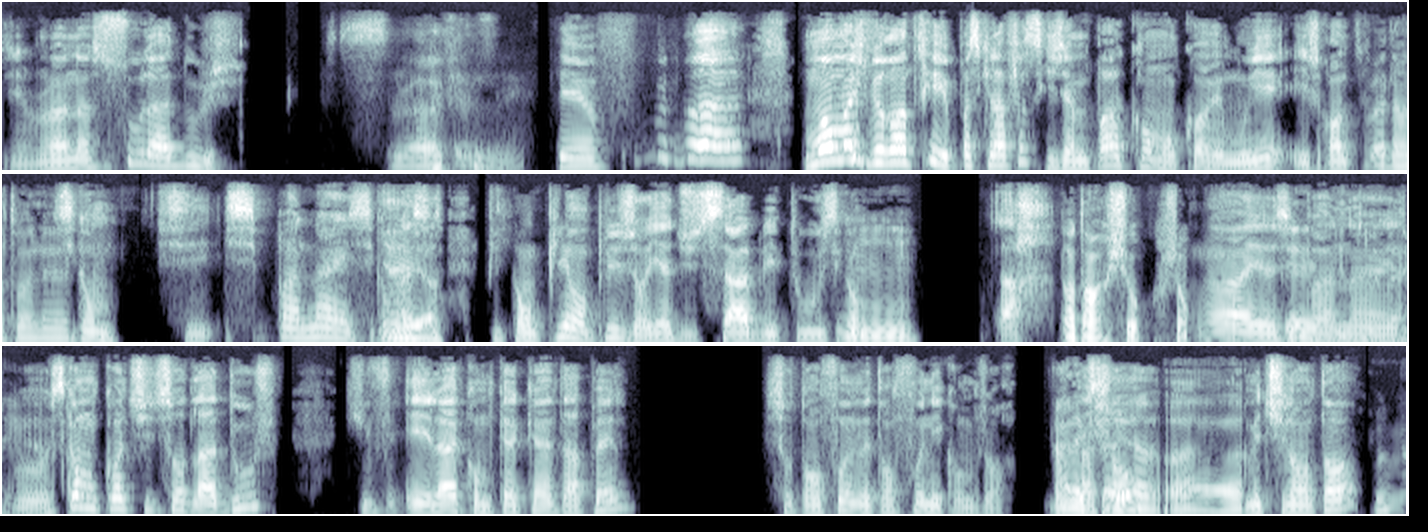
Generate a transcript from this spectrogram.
J'ai run sous la douche. C'est fou, toi. Moi, moi, je vais rentrer. Parce que la chose, que j'aime pas quand mon corps est mouillé et je rentre. Tu vas dans la toilette. C'est comme. C'est pas nice. C'est comme Yeah, la yeah. sauce. Puis ton pied, en plus, genre, il y a du sable et tout. C'est comme. Mhm. Ah. T'entends chaud, chaud. Ouais, c'est Yeah, pas nice, bro. C'est comme quand tu sors de la douche. Tu Et là, comme quelqu'un t'appelle sur ton phone, mais ton phone est comme genre dans ta chambre. l'extérieur, euh, Mais tu l'entends. Mhm.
